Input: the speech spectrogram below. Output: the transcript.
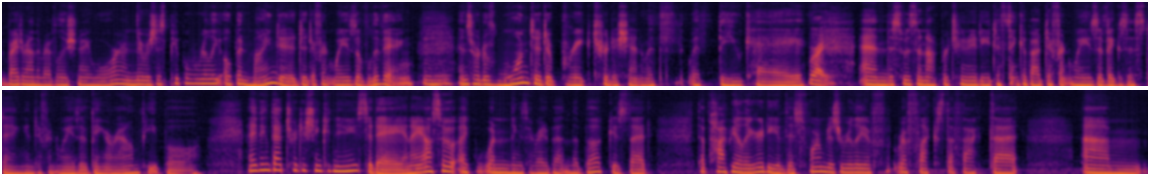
right around the Revolutionary War, and there was just people really open minded to different ways of living, Mm-hmm. and sort of wanted to break tradition with with the UK. Right. And this was an opportunity to think about different ways of existing and different ways of being around people. And I think that tradition continues today. And I also like one of the things I write about in the book is that the popularity of this form just really ref- reflects the fact that um,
